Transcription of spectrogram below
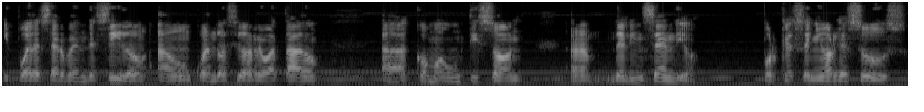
y puede ser bendecido aun cuando ha sido arrebatado ah, como un tizón ah, del incendio, porque el Señor Jesús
